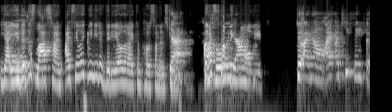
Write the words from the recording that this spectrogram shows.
Yeah, you did this last time. I feel like we need a video that I can post on Instagram. Yeah, I'm That's totally down. Dude, I know. I, I keep think uh,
